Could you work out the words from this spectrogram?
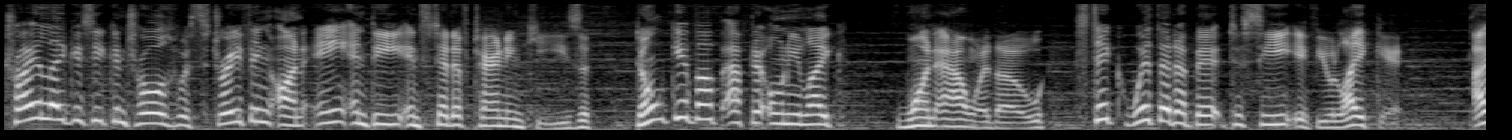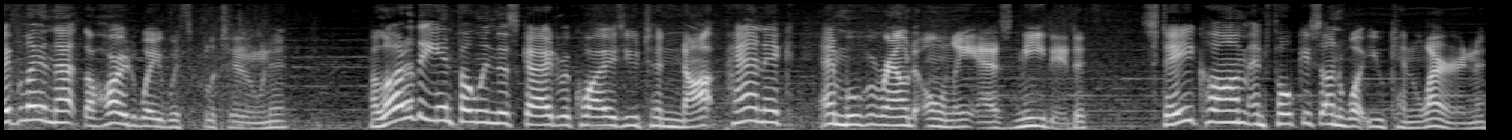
Try legacy controls with strafing on A and D instead of turning keys. Don't give up after only like one hour though. Stick with it a bit to see if you like it. I've learned that the hard way with Splatoon. A lot of the info in this guide requires you to not panic and move around only as needed. Stay calm and focus on what you can learn.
